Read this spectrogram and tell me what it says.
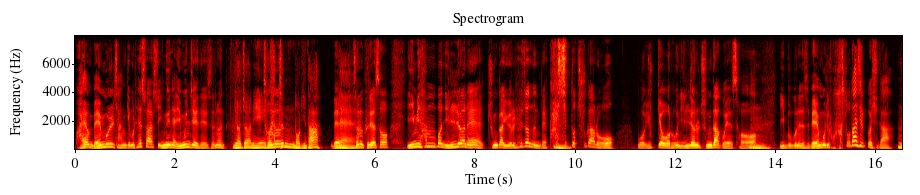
과연 매물 잠김을 해소할 수 있느냐 이 문제에 대해서는 여전히 같은 논의다. 네. 네. 저는 그래서 이미 한 번 1년에 중과 유예를 해 줬는데 다시 음. 또 추가로 뭐 6개월 혹은 1년을 준다고 해서 음. 이 부분에 대해서 매물이 확 쏟아질 것이다. 음.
